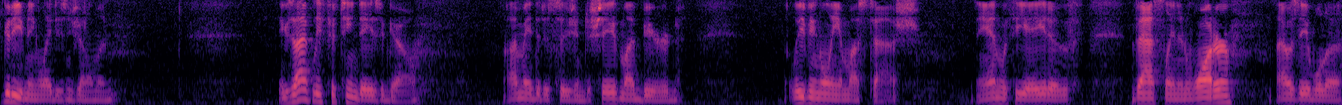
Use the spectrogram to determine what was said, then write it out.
Good evening, ladies and gentlemen. Exactly 15 days ago, I made the decision to shave my beard, leaving only a mustache. And with the aid of Vaseline and water, I was able to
